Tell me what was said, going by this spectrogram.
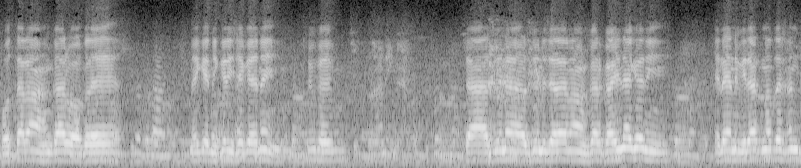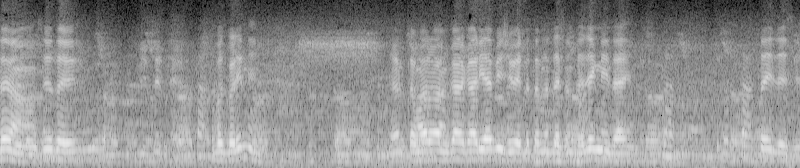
પોતાના અહંકાર વગડે નહીં કે નીકળી શકે નહીં. શું કહ્યું? અર્જુન અર્જુન જરા અહંકાર કાઢી નાખ્યો નહીં. એટલે એને વિરાટ નો દર્શન થયો. શું થયું? ખબર પડી ને? એમ તમારો અહંકાર કાઢી આપીશું એટલે તમને દર્શન થશે કે નહીં થાય? થઈ જશે.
